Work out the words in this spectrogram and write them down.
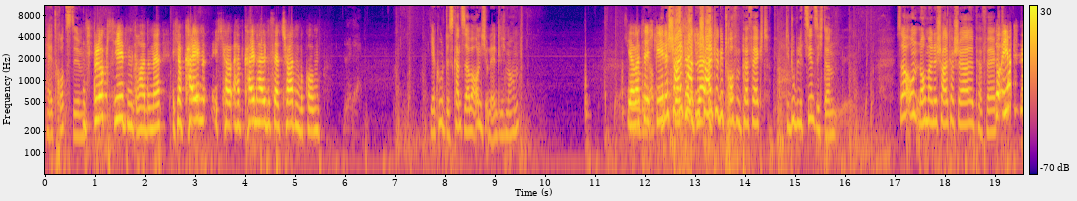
Hä, trotzdem. Ich block jeden gerade, ne? Ich habe kein, ich ha- hab kein halbes Herz Schaden bekommen. Ja gut, das kannst du aber auch nicht unendlich machen. Ja, warte, ich gehe. Eine Schalke warte, hat eine Schalke getroffen, perfekt. Die duplizieren sich dann. So, und nochmal eine Schalker Shell, perfekt. So, ja, ich bin,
